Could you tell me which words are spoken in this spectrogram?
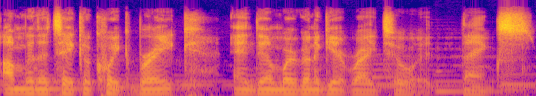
I'm gonna take a quick break, and then we're gonna get right to it. Thanks.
